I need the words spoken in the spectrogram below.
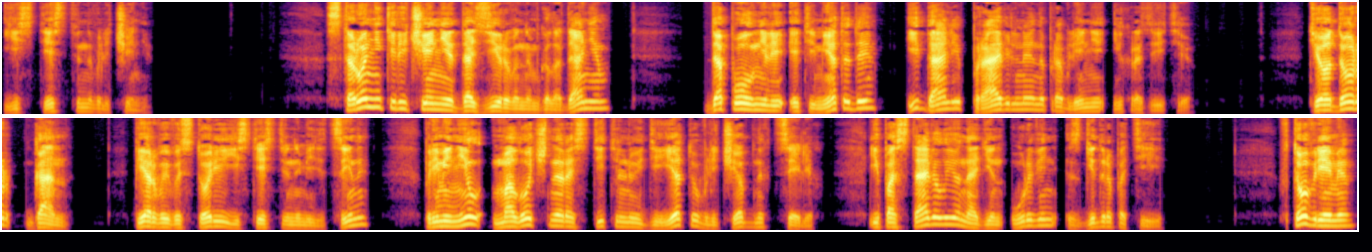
естественного лечения. Сторонники лечения дозированным голоданием дополнили эти методы и дали правильное направление их развитию. Теодор Ган, первый в истории естественной медицины, применил молочно-растительную диету в лечебных целях и поставил ее на один уровень с гидропатией. В то время,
